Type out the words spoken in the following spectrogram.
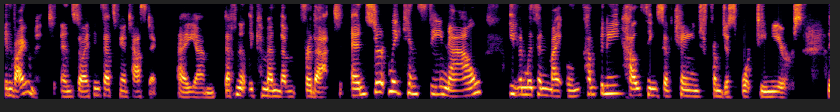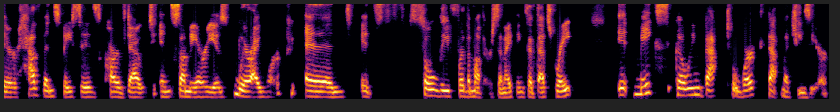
environment. And so I think that's fantastic. I um, definitely commend them for that. And certainly can see now, even within my own company, how things have changed from just 14 years. There have been spaces carved out in some areas where I work, and it's solely for the mothers. And I think that that's great. It makes going back to work that much easier.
